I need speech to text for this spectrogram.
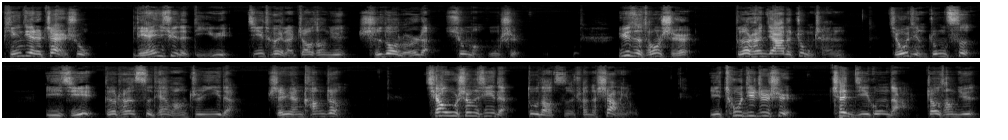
凭借着战术连续的抵御，击退了昭仓军十多轮的凶猛攻势。与此同时，德川家的重臣酒井忠次以及德川四天王之一的神原康正，悄无声息地渡到淄川的上游。以突击之势趁机攻打招仓军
